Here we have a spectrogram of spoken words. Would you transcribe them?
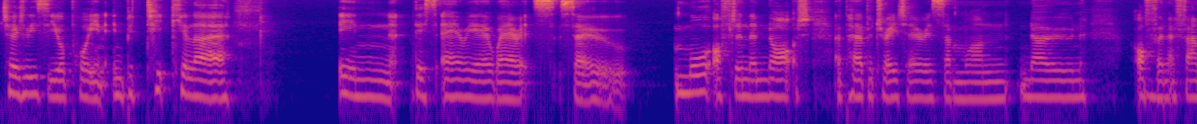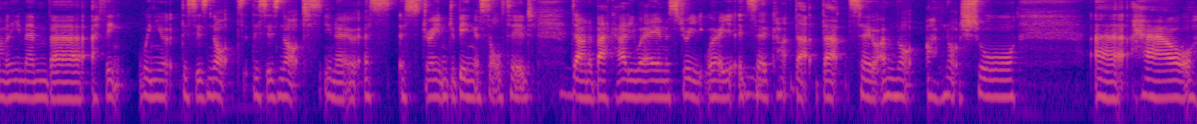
totally see your point. In particular, in this area where it's so more often than not, a perpetrator is someone known often a family member i think when you're this is not this is not you know a, a stranger being assaulted mm. down a back alleyway in a street where it's mm. a that that so i'm not i'm not sure uh, how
